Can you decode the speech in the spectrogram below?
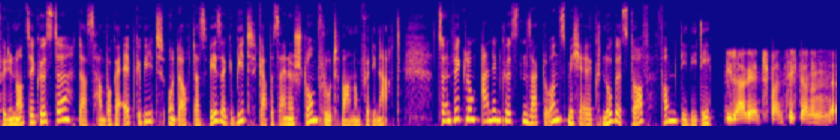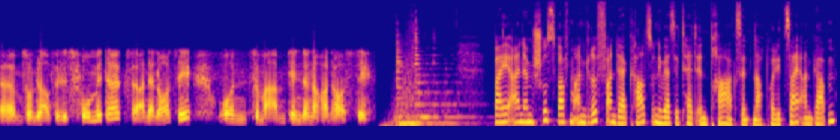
Für die Nordseeküste, das Hamburger Elbgebiet und auch das Wesergebiet gab es eine Sturmflutwarnung für die Nacht. Zur Entwicklung an den Küsten sagte uns Michael Knobelsdorf vom DWD. Die Lage entspannt sich dann äh, so im Laufe des Vormittags an der Nordsee und zum Abend Abend hin dann auch an der Ostsee. Bei einem Schusswaffenangriff an der Karls-Universität in Prag sind nach Polizeiangaben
